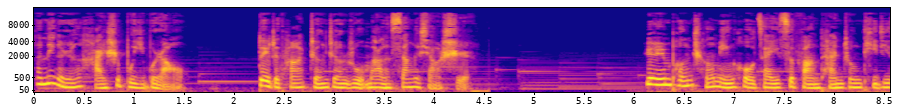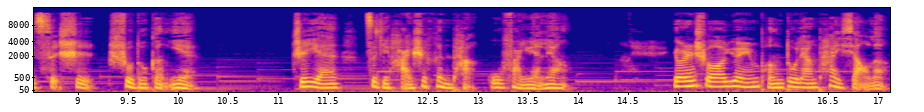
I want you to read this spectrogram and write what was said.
但那个人还是不依不饶，对着他整整辱骂了三个小时。岳云鹏成名后，在一次访谈中提及此事，数度哽咽，直言自己还是恨他，无法原谅。有人说岳云鹏度量太小了，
